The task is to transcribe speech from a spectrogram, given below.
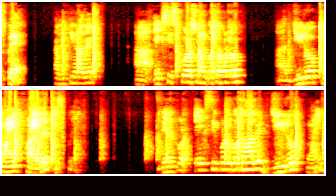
স্কোয়ার তাহলে কি হবে? এক্স স্কোয়ার সমান কত হলো? জিরো পয়েন্ট ফাইভ এর স্কোয়ার এরপর এক্স ইকুয়াল কত হবে? জিরো পয়েন্ট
